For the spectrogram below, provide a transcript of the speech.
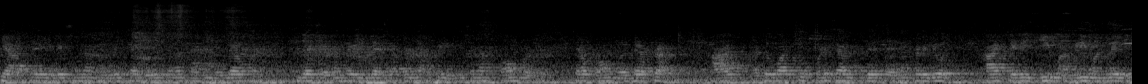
की आपल्या इलेक्शनामध्ये त्या इलेक्शनला फॉर्म भरल्यावर ज्या शहरांना इल्या आपण आपल्या इलेक्शनला फॉर्म भरतो त्या फॉर्म भरल्यावर आज आजोबाची पुढे जाऊन तुझ्या शहराकडे घेऊन आज त्यांनी जी मागणी मांडलेली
